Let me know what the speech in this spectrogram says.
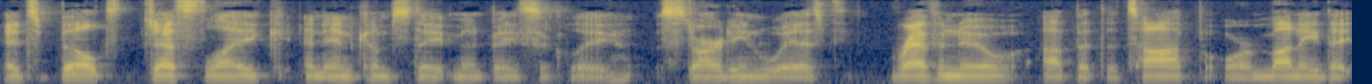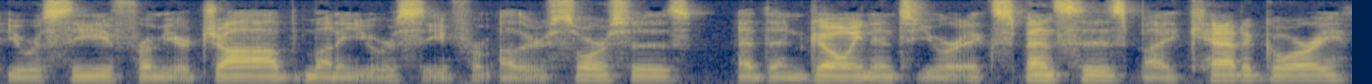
It's built just like an income statement, basically, starting with revenue up at the top or money that you receive from your job, money you receive from other sources, and then going into your expenses by category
